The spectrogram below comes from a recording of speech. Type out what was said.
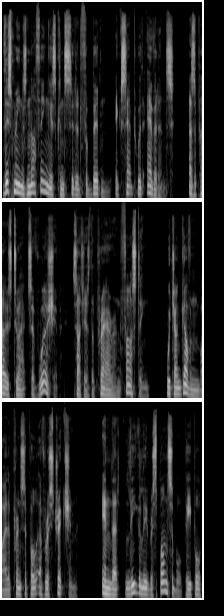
This means nothing is considered forbidden except with evidence, as opposed to acts of worship, such as the prayer and fasting, which are governed by the principle of restriction, in that legally responsible people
